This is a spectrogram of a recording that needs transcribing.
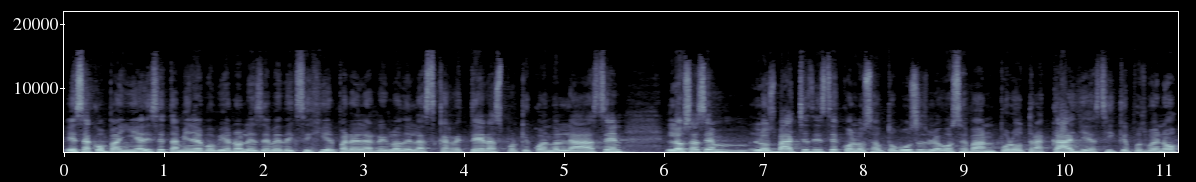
esa compañía dice también el gobierno les debe de exigir para el arreglo de las carreteras porque cuando la hacen los hacen los baches dice con los autobuses luego se van por otra calle. Así que pues bueno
